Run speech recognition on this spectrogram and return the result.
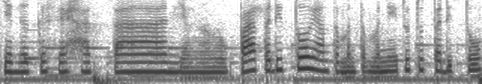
Jaga kesehatan, jangan lupa tadi tuh yang teman-temannya itu tuh tadi tuh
